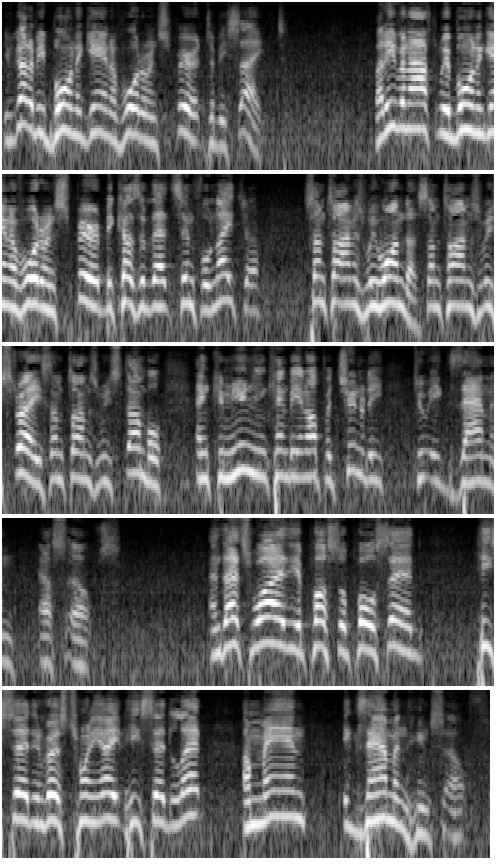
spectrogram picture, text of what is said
You've got to be born again of water and spirit to be saved. But even after we're born again of water and spirit, because of that sinful nature, sometimes we wander, sometimes we stray, sometimes we stumble, and communion can be an opportunity to examine ourselves. And that's why the Apostle Paul said, he said in verse 28, he said, Let a man examine himself.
